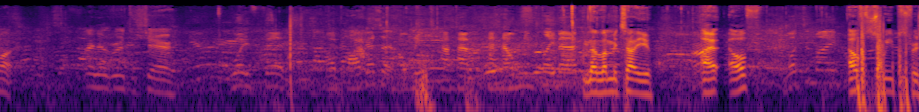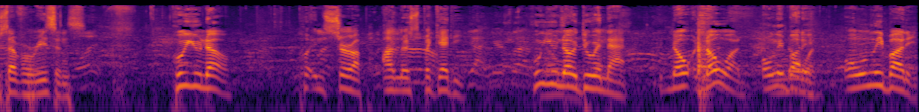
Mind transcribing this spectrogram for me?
What? I never had to share. Wait, Ben, on podcast that help me have, have help me play back. Now let me tell you, I, Elf What's in my Elf sweeps for several reasons. Who you know putting syrup on their spaghetti? Who you know doing that? No, no one. Only No Buddy. one. Only Buddy.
